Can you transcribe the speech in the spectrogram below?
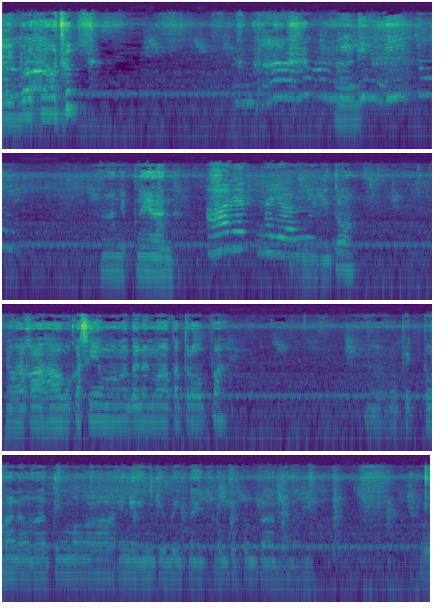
May bulok na utot. bawo. Amoy din. Hanip na yan. Aret na yan. Ito. Nakakahawa kasi yung mga ganun mga katropa. Apektuhan ang ating mga ini-incubate na itlog kapag ganun. So,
